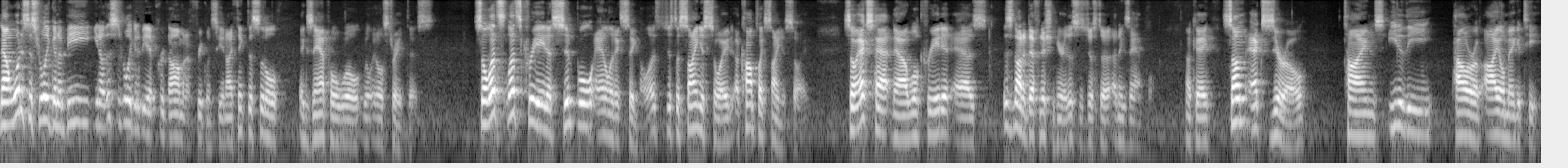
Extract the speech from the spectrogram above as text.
Now, what is this really going to be? You know, this is really going to be a predominant frequency, and I think this little example will will illustrate this. So let's let's create a simple analytic signal. It's just a sinusoid, a complex sinusoid. So x hat now we'll create it as this is not a definition here. This is just a, an example. Okay, some x zero times e to the power of i omega t.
